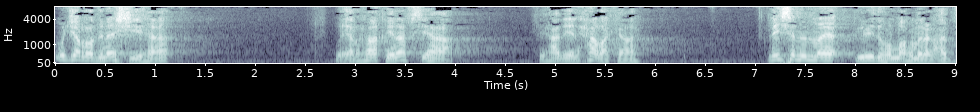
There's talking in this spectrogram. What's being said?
مجرد مشيها. وإرهاق نفسها في هذه الحركة ليس مما يريده الله من العبد.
